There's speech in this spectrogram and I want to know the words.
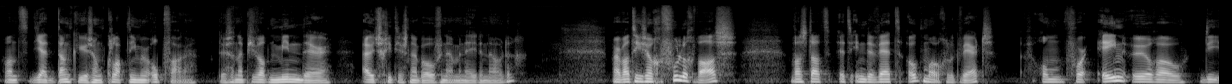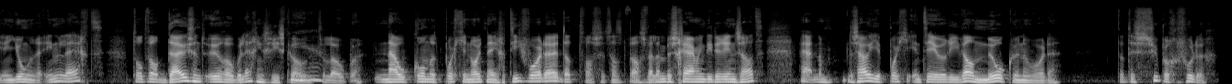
want ja, dan kun je zo'n klap niet meer opvangen. Dus dan heb je wat minder uitschieters naar boven en naar beneden nodig. Maar wat hier zo gevoelig was, was dat het in de wet ook mogelijk werd om voor 1 euro die een jongere inlegt, tot wel 1000 euro beleggingsrisico te lopen. Nou kon het potje nooit negatief worden. Dat was, dat was wel een bescherming die erin zat. Maar ja, dan zou je potje in theorie wel nul kunnen worden. Dat is super gevoelig.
